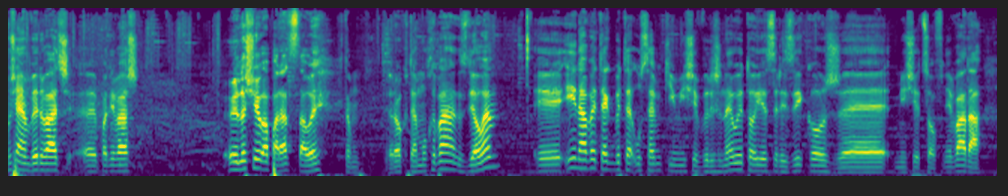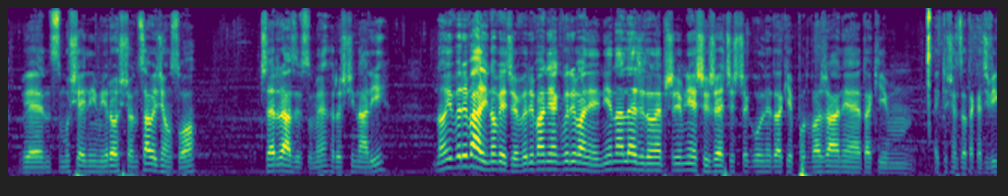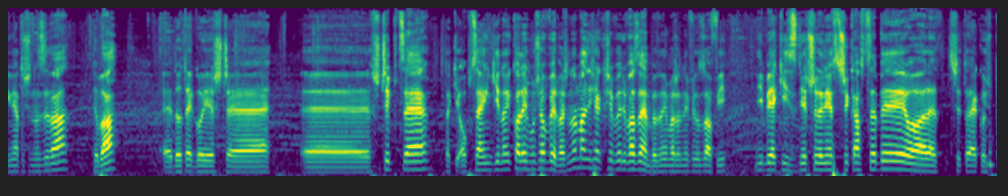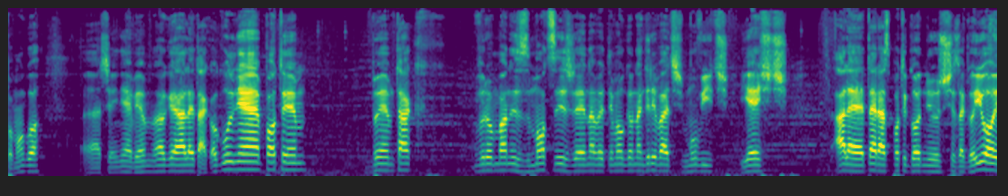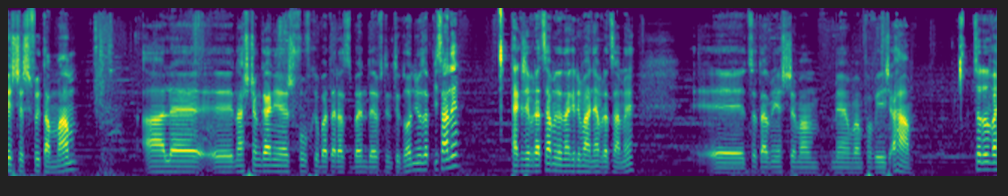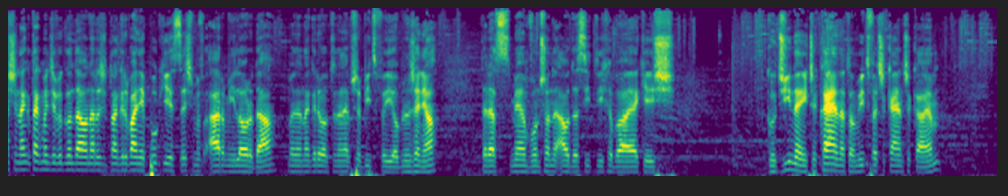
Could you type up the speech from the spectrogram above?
Musiałem wyrwać, e, ponieważ e, nosiłem aparat stały. Tam rok temu chyba zdjąłem. I nawet jakby te ósemki mi się wyrżnęły, to jest ryzyko, że mi się cofnie wada. Więc musieli mi rozciąć całe dziąsło. Cztery razy w sumie rozcinali. No i wyrywali, no wiecie, wyrywanie jak wyrywanie. Nie należy do najprzyjemniejszych rzeczy, szczególnie takie podważanie takim... Jak to się nazywa, taka dźwignia to się nazywa? Chyba? E, Do tego jeszcze e, szczypce, takie obsęgi, no i koleś musiał wyrwać. Normalnie się jak się wyrywa zęby, no nie ma żadnej filozofii. Niby jakieś znieczulenie w strzykawce było, ale czy to jakoś pomogło? Raczej nie wiem, no, ale tak, ogólnie po tym byłem tak wyrąbany z mocy, że nawet nie mogłem nagrywać, mówić, jeść, ale teraz po tygodniu już się zagoiło, jeszcze szwy tam mam, ale y, na ściąganie szwów chyba teraz będę w tym tygodniu zapisany. Także wracamy do nagrywania, wracamy. Yy, co tam jeszcze mam, miałem wam powiedzieć? Aha, co to właśnie tak będzie wyglądało na razie to nagrywanie, póki jesteśmy w armii Lorda. Będę nagrywał te najlepsze bitwy i oblężenia. Teraz miałem włączony Audacity chyba jakieś godzinę i czekałem na tą bitwę, czekałem, czekałem.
